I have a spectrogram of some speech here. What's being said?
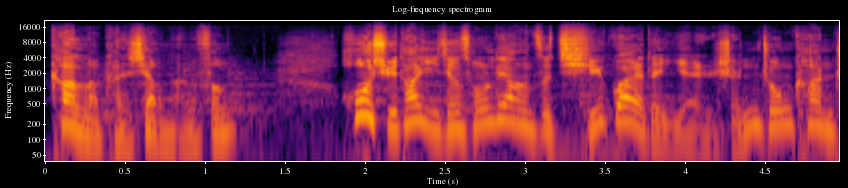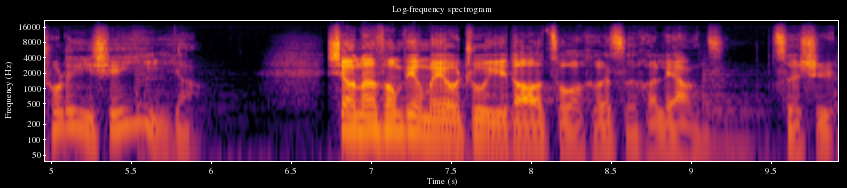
看了看向南风。或许他已经从亮子奇怪的眼神中看出了一些异样。向南风并没有注意到左和子和亮子。此时，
